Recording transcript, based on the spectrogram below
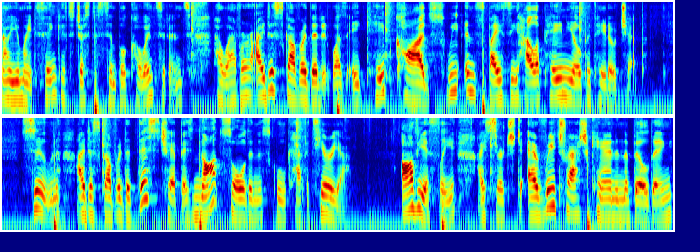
Now you might think it's just a simple coincidence. However, I discovered that it was a Cape Cod sweet and spicy jalapeno potato chip. Soon, I discovered that this chip is not sold in the school cafeteria. Obviously, I searched every trash can in the building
